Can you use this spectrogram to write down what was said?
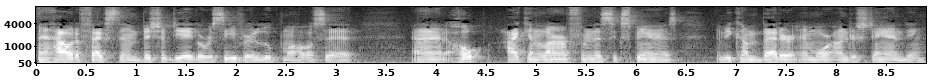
and how it affects them, Bishop Diego receiver Luke Maho said. And hope I can learn from this experience and become better and more understanding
